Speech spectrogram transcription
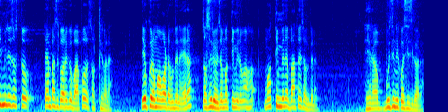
तिमीले जस्तो टाइम पास गरेको भए पो सक्थ्यो होला। यो कुरा मबाट हुँदैन हेर जसरी हुन्छ म तिमीहरूमा म तिमीले बाँच्नै सक्दिनँ। हेर बुझ्ने कोसिस गर।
